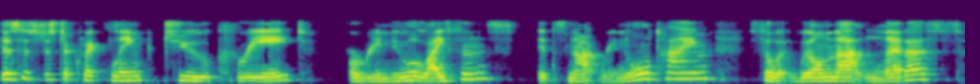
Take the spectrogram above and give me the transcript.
This is just a quick link to create or renew a license. It's not renewal time, so it will not let us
